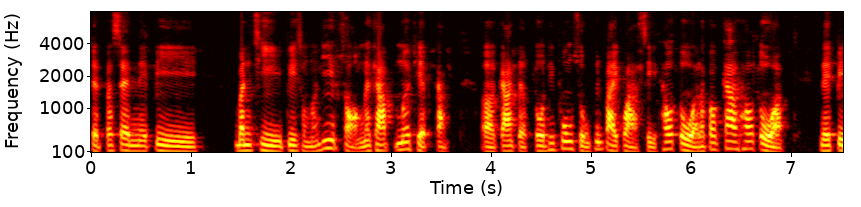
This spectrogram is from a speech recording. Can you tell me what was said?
6.7%ในปีบัญชีปี 2022 นะครับ เมื่อเทียบกับการเติบโตที่พุ่งสูงขึ้นไปกว่า 4 เท่าตัว แล้วก็ 9 เท่าตัวในปี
